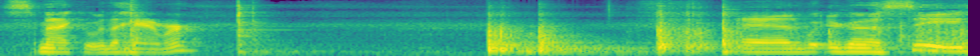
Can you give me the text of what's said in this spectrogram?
smack it with a hammer. And what you're going to see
